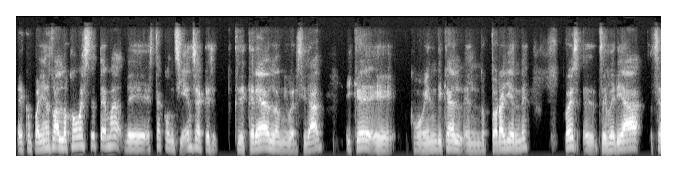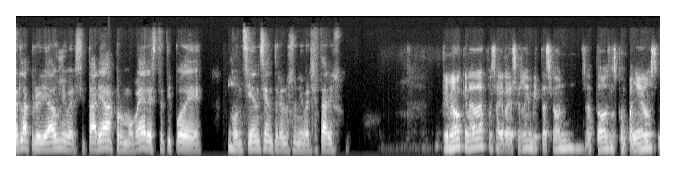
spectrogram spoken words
Eh, compañero Osvaldo, ¿cómo es este tema de esta conciencia que, que, crea la universidad y que, eh, como bien indica el, doctor Allende, pues eh, debería ser la prioridad universitaria promover este tipo de conciencia entre los universitarios? Primero que nada, pues agradecer la invitación a todos los compañeros,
